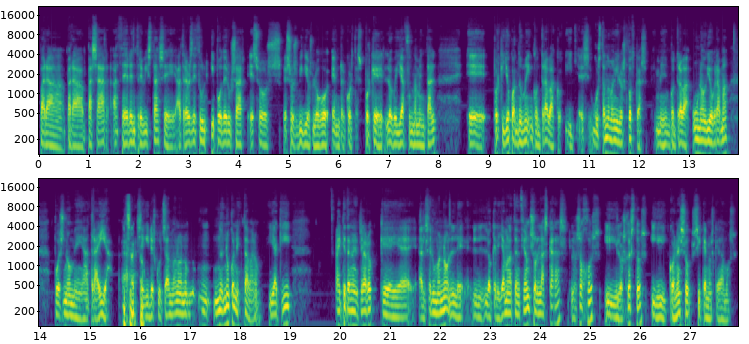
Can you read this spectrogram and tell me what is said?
para, para pasar a hacer entrevistas eh, a través de Zoom y poder usar esos, esos vídeos luego en recortes, porque lo veía fundamental. Eh, porque yo cuando me encontraba, co- y gustándome a mí los podcasts, me encontraba un audiograma, pues no me atraía a Exacto. seguir escuchándolo, no, no, no conectaba, ¿no? Y aquí hay que tener claro que eh, al ser humano le- lo que le llama la atención son las caras, los ojos y los gestos, y con eso sí que nos quedamos.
